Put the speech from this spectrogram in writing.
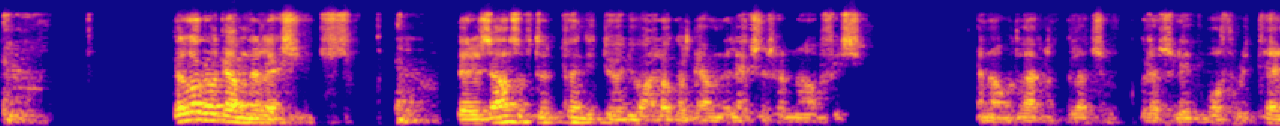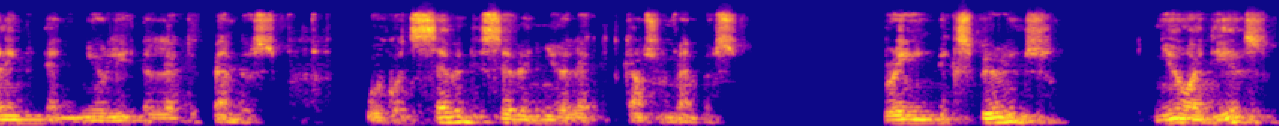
The local government elections. The results of the 2021 local government elections are now official. And I would like to congratulate both returning and newly elected members. We've got 77 new elected council members, bringing experience, new ideas,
